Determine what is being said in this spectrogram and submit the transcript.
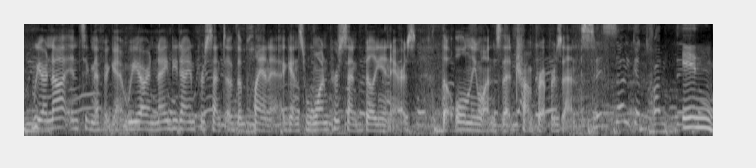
We are not insignificant. We are 99% of the planet against 1% billionaires, the only ones that Trump represents. In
